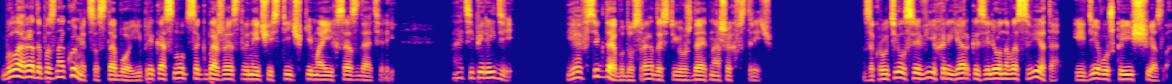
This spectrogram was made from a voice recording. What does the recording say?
Была рада познакомиться с тобой и прикоснуться к божественной частичке моих создателей. А теперь иди. Я всегда буду с радостью ждать наших встреч». Закрутился вихрь ярко-зеленого света, и девушка исчезла.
